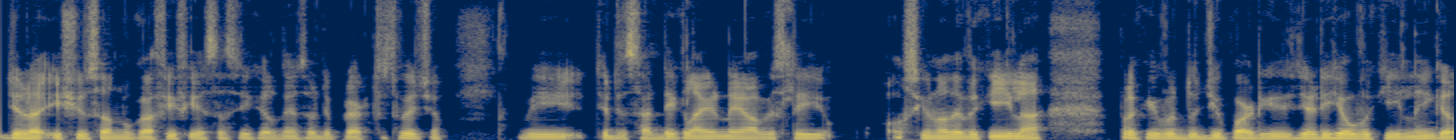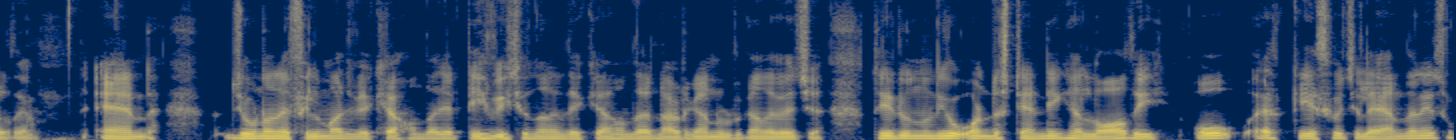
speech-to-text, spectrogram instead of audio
issue ਇਸ਼ੂ ਸਾਨੂੰ ਕਾਫੀ ਫੇਸ ਅਸੀਂ ਕਰਦੇ ਹਾਂ ਸਾਡੇ ਪ੍ਰੈਕਟਿਸ ਵਿੱਚ ਵੀ ਜਿਹੜੇ ਸਾਡੇ ਕਲਾਇੰਟ ਨੇ ਆਬਵੀਅਸਲੀ ਅਸੀਂ ਉਹਨਾਂ ਦੇ ਵਕੀਲ ਆ ਪਰ ਕਈ ਵਾਰ ਦੂਜੀ ਪਾਰਟੀ ਜਿਹੜੀ ਹੈ ਉਹ ਵਕੀਲ ਨਹੀਂ ਕਰਦੇ। ਐਂਡ ਜੋ ਉਹਨਾਂ ਨੇ ਫਿਲਮਾਂ 'ਚ ਵੇਖਿਆ ਹੁੰਦਾ ਜਾਂ ਟੀਵੀ 'ਚ ਉਹਨਾਂ ਨੇ ਦੇਖਿਆ ਹੁੰਦਾ, ਨਾਟਕਾਂ, ਨੂਟਕਾਂ ਦੇ ਵਿੱਚ, ਤੇ ਜਿਹੜੀ ਉਹਨਾਂ ਦੀ ਉਹ ਅੰਡਰਸਟੈਂਡਿੰਗ ਹੈ ਲਾਅ ਦੀ, ਉਹ ਇਸ ਕੇਸ ਵਿੱਚ ਲੈ ਆਉਂਦੇ ਨੇ ਸੋ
